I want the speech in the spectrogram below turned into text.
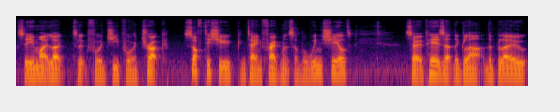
so you might like to look for a jeep or a truck. Soft tissue contained fragments of a windshield, so it appears that the the blow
